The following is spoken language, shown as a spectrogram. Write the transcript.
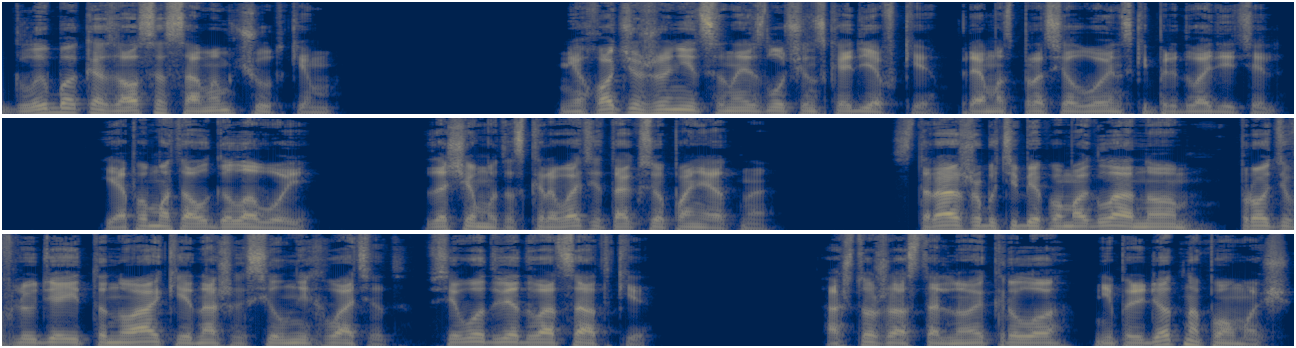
Глыба оказался самым чутким. «Не хочешь жениться на излучинской девке?» — прямо спросил воинский предводитель. Я помотал головой. «Зачем это скрывать, и так все понятно. Стража бы тебе помогла, но против людей Тануаки наших сил не хватит. Всего две двадцатки. А что же остальное крыло? Не придет на помощь?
